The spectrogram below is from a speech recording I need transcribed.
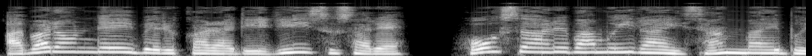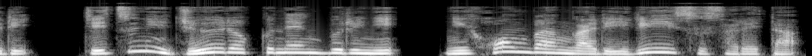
アバロンレーベルからリリースされ、フォースアルバム以来3枚ぶり、実に16年ぶりに日本版がリリースされた。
